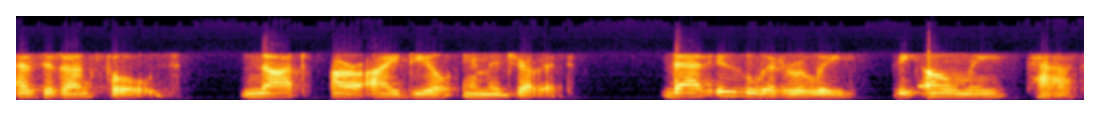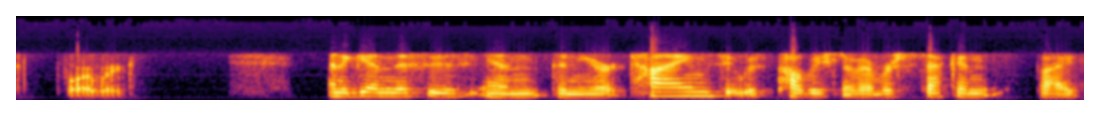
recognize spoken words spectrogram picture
as it unfolds, not our ideal image of it. That is literally the only path forward. And again, this is in the New York Times. It was published November 2nd by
